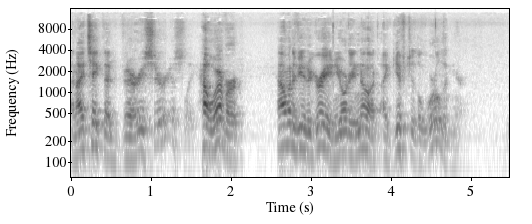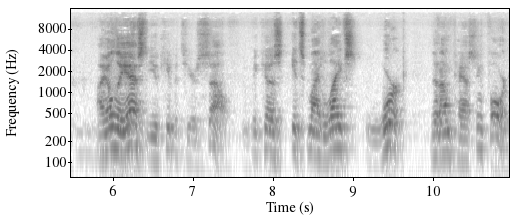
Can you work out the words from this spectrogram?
and I take that very seriously. However, how many of you would agree, and you already know it, I gift you the world in here. I only ask that you keep it to yourself because it's my life's work that I'm passing forward.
